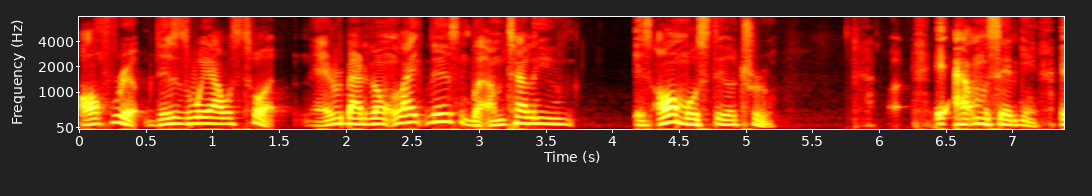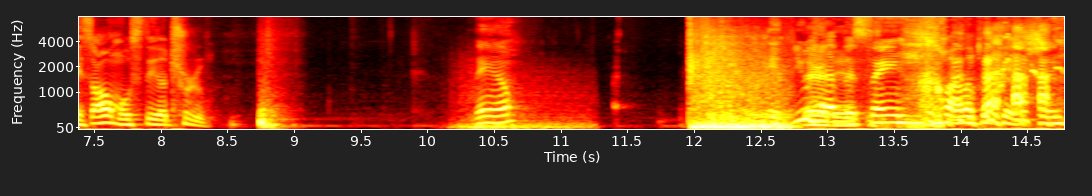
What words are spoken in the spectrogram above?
off rip. This is the way I was taught. Now, everybody don't like this, but I'm telling you, it's almost still true. It- I'm gonna say it again. It's almost still true. Now, if you There have the same qualifications,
